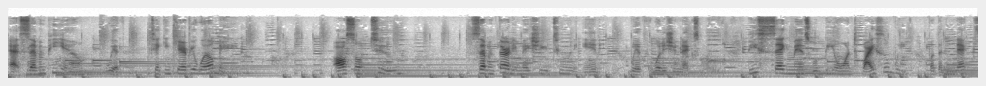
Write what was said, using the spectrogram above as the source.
at 7 p.m. with Taking Care of Your Well-Being. Also, to 7:30, make sure you tune in with What is Your Next Move. These segments will be on twice a week for the next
